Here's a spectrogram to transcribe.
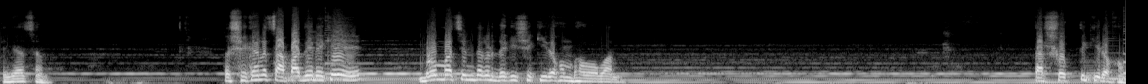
ঠিক আছে? তো সেখানে চাপা দিয়ে রেখে ব্রহ্মা চিন্তা করে দেখি সে কীরকম ভগবান। তার শক্তি কীরকম?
